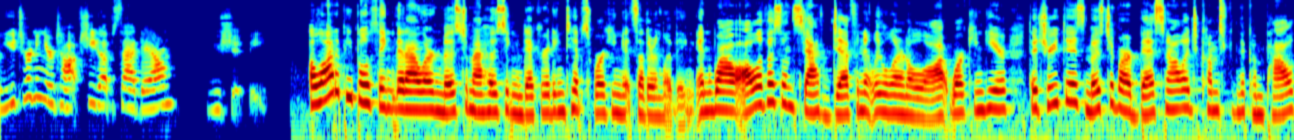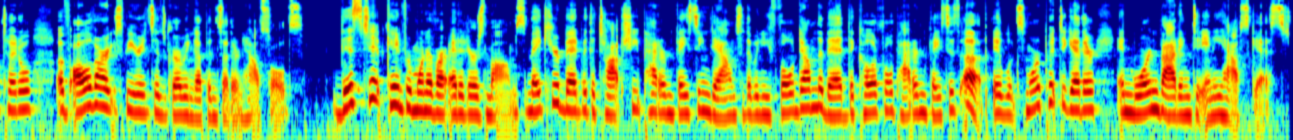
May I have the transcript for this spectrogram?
Are you turning your top sheet upside down? You should be. A lot of people think that I learned most of my hosting and decorating tips working at Southern Living. And while all of us on staff definitely learn a lot working here, the truth is most of our best knowledge comes from the compiled total of all of our experiences growing up in Southern households. This tip came from one of our editor's moms. Make your bed with the top sheet pattern facing down so that when you fold down the bed, the colorful pattern faces up. It looks more put together and more inviting to any house guest.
